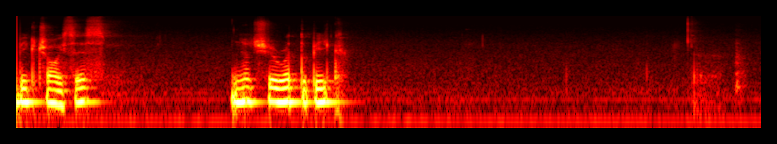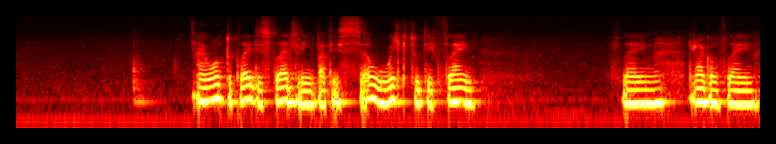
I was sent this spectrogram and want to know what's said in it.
big choices not sure what to pick. I want to play this fledgling, but he's so weak to the flame. Flame, dragon flame.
